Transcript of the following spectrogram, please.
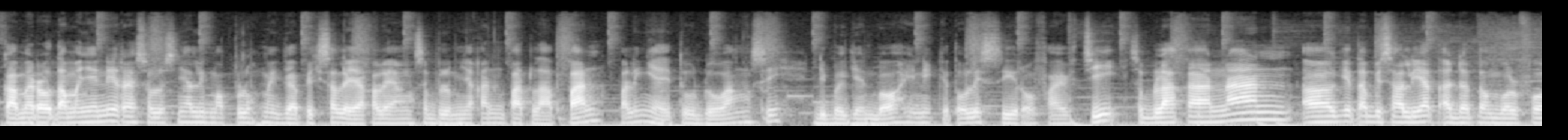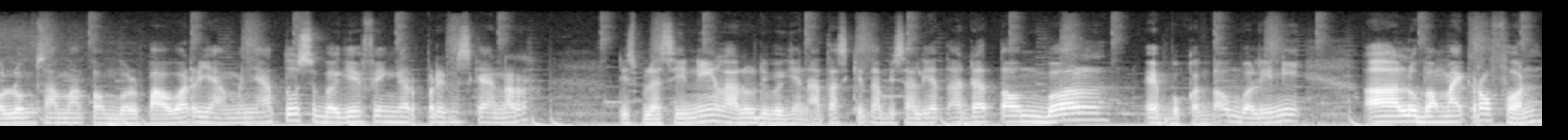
kamera utamanya ini resolusinya 50 megapiksel ya. Kalau yang sebelumnya kan 48 paling ya itu doang sih di bagian bawah. Ini ditulis Zero 5G sebelah kanan uh, kita bisa lihat ada tombol volume sama tombol power yang menyatu sebagai fingerprint scanner. Di sebelah sini lalu di bagian atas kita bisa lihat ada tombol eh bukan tombol ini uh, lubang mikrofon.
